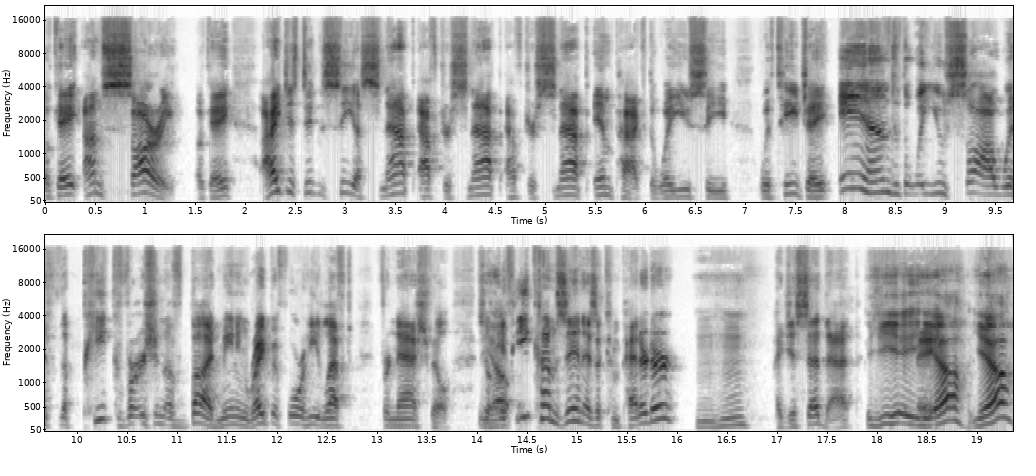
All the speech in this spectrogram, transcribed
okay, I'm sorry. Okay, I just didn't see a snap after snap after snap impact the way you see with TJ and the way you saw with the peak version of Bud, meaning right before he left for Nashville. So yep. if he comes in as a competitor, mm-hmm. I just said that. Yeah, okay? yeah, yeah.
